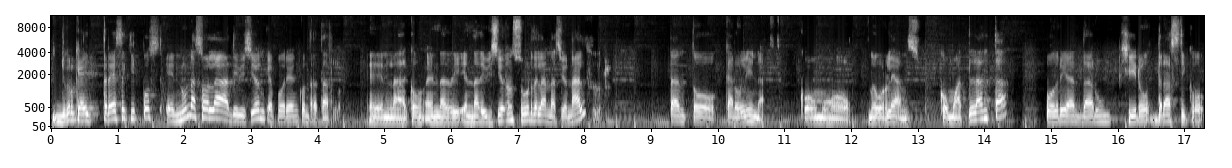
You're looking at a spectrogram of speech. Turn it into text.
Yo creo que hay tres equipos en una sola división que podrían contratarlo. En la, en la, en la división sur de la Nacional, tanto Carolina como Nueva Orleans como Atlanta podrían dar un giro drástico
